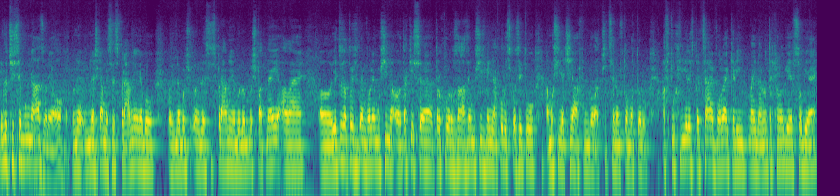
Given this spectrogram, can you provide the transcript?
je to čistě můj názor, jo. Jako ne, neříkám, jestli správný nebo, nebo, jestli správný nebo špatný, ale je to za to, že ten volej musí taky se trochu rozházet, musíš mít nějakou viskozitu a musí začínat fungovat přece jenom v tom motoru. A v tu chvíli speciálně vole, který mají nanotechnologie v sobě,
